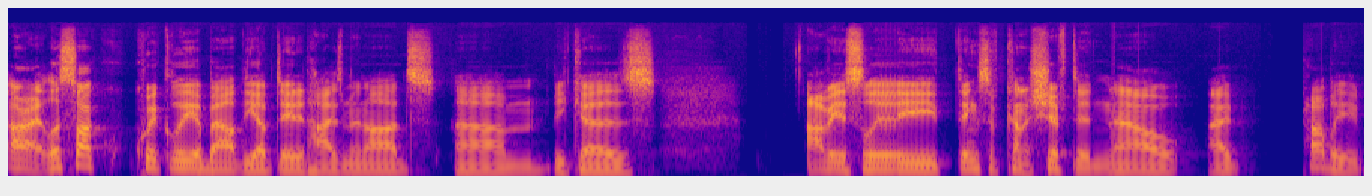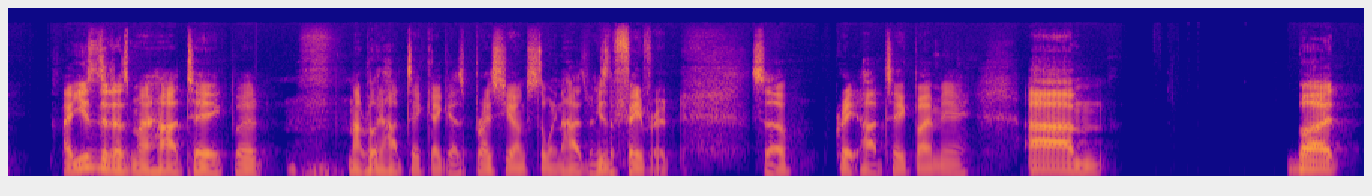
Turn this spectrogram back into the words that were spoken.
all right, let's talk quickly about the updated Heisman odds um, because obviously things have kind of shifted. Now I probably I used it as my hot take, but not really hot take. I guess Bryce Young's still winning Heisman. He's the favorite, so great hot take by me. Um, but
